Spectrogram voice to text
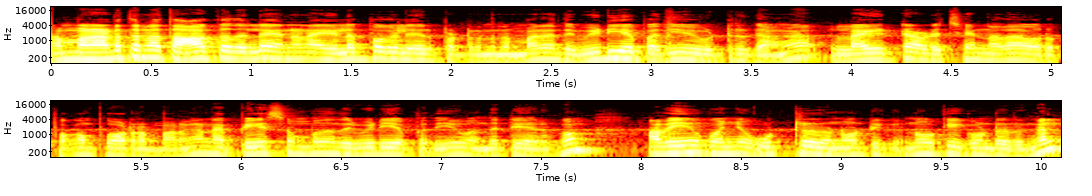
நம்ம நடத்தின தாக்குதலில் என்னென்ன இழப்புகள் ஏற்பட்டிருந்த மாதிரி அந்த வீடியோ பதிவு விட்டுருக்காங்க. லைட்டாக அப்படி சின்னதாக ஒரு பக்கம் போடுற பாருங்கள் நான் பேசும்போது அந்த வீடியோ பதிவு வந்துகிட்டே இருக்கும். அதையும் கொஞ்சம் உற்று நோட்டி நோக்கி கொண்டு இருங்கள்.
